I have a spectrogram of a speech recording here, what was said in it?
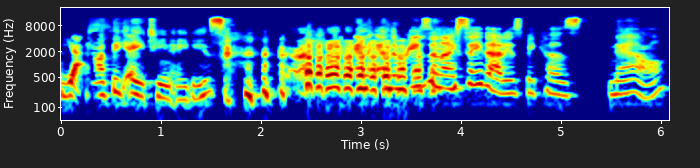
Yes. Not the 1880s. and, and the reason I say that is because now,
